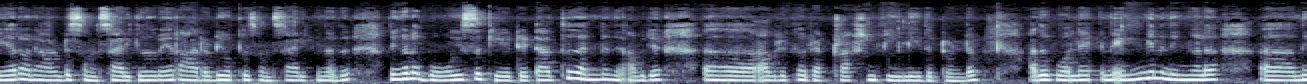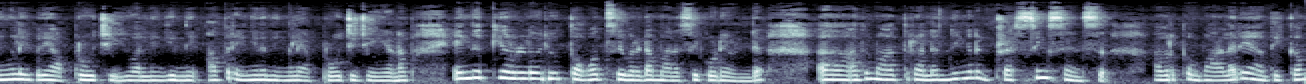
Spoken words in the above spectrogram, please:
വേറെ ഒരാളോട് സംസാരിക്കുന്നത് വേറെ ആരുടെയൊക്കെ സംസാരിക്കുന്നത് നിങ്ങളുടെ വോയിസ് കേട്ടിട്ട് അത് തന്നെ അവർ അവർക്ക് ഒരു അട്രാക്ഷൻ ഫീൽ ചെയ്തിട്ടുണ്ട്. അതുപോലെ എങ്ങനെ നിങ്ങൾ നിങ്ങൾ ഇവരെ അപ്രോച്ച് ചെയ്യൂ അല്ലെങ്കിൽ അവരെങ്ങനെ നിങ്ങളെ അപ്രോച്ച് ചെയ്യണം? എന്നൊക്കെയുള്ള ഒരു തോട്ട്സ് ഇവരുടെ മനസ്സിൽ കൂടെ ഉണ്ട് അതുമാത്രമല്ല നിങ്ങളുടെ ഡ്രസ്സിങ് സെൻസ് അവർക്ക് വളരെയധികം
